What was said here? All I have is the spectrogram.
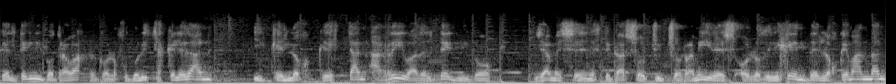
que el técnico trabaja con los futbolistas que le dan y que los que están arriba del técnico, llámese en este caso Chucho Ramírez o los dirigentes, los que mandan,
